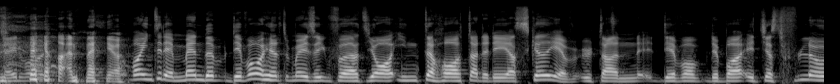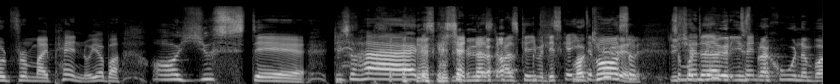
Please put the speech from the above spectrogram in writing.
Nej, det var... ja nej, ja. var inte det, men det, det var helt amazing för att jag inte hatade det jag skrev, utan det var, det bara, it just flowed from my pen och jag bara, ja just det, det är så här det ska kännas när man skriver, det ska Vad inte kul! vara så... du som kände hur inspirationen bara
